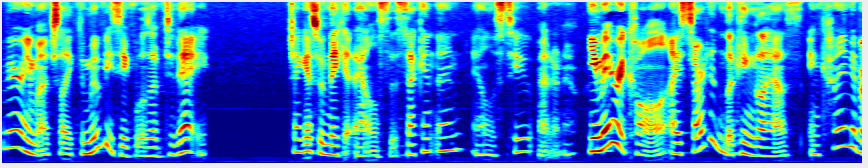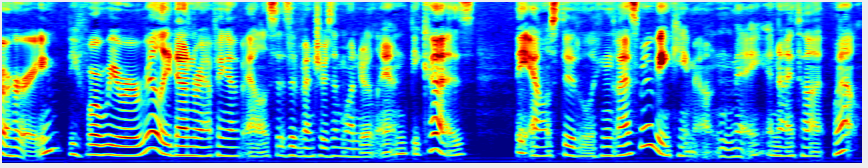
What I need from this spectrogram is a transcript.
Very much like the movie sequels of today. Which I guess would make it Alice the Second then? Alice 2? I don't know. You may recall I started Looking Glass in kind of a hurry before we were really done wrapping up Alice's Adventures in Wonderland because the Alice Through the Looking Glass movie came out in May, and I thought, well,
